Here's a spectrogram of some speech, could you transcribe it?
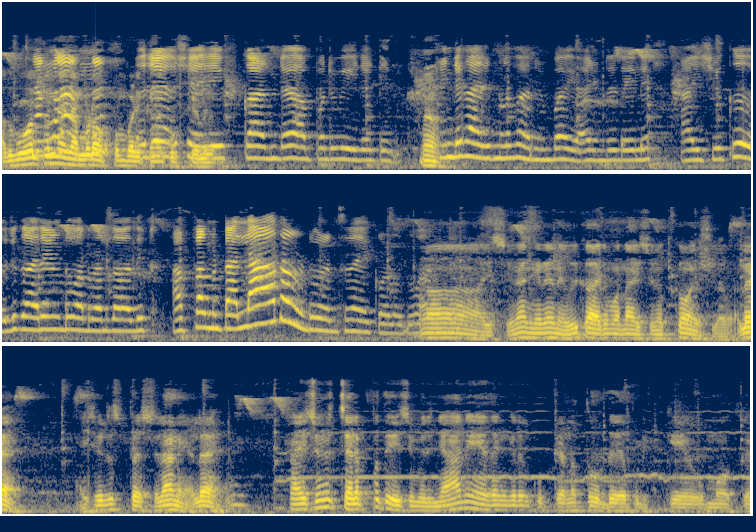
അതുപോലെ തന്നെ നമ്മുടെ ഒപ്പം പഠിക്കുന്ന കുട്ടികൾ കാര്യങ്ങൾ പറയുമ്പോ അതിന്റെ ഇടയിൽ ഐശുക്ക് ഒരു കാര്യം കൊണ്ട് പറഞ്ഞാൽ മതി അപ്പൊ അങ്ങോട്ട് അല്ലാതെ അങ്ങോട്ട് മനസ്സിലായിക്കോളൂ ആ ഐശുവിന് അങ്ങനെയാണ്. ഒരു കാര്യം പറഞ്ഞാൽ ഐശുവിനൊക്കെ മനസ്സിലാവും അല്ലേ? ഐശു ഒരു സ്പെഷ്യലാണ് അല്ലേ? ഐശുവിന് ചിലപ്പോൾ ദേഷ്യം വരും. ഞാൻ ഏതെങ്കിലും കുട്ടികളെ തൊടുകയോ പിടിക്കുകയോ ഉമ്മൊക്കെ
